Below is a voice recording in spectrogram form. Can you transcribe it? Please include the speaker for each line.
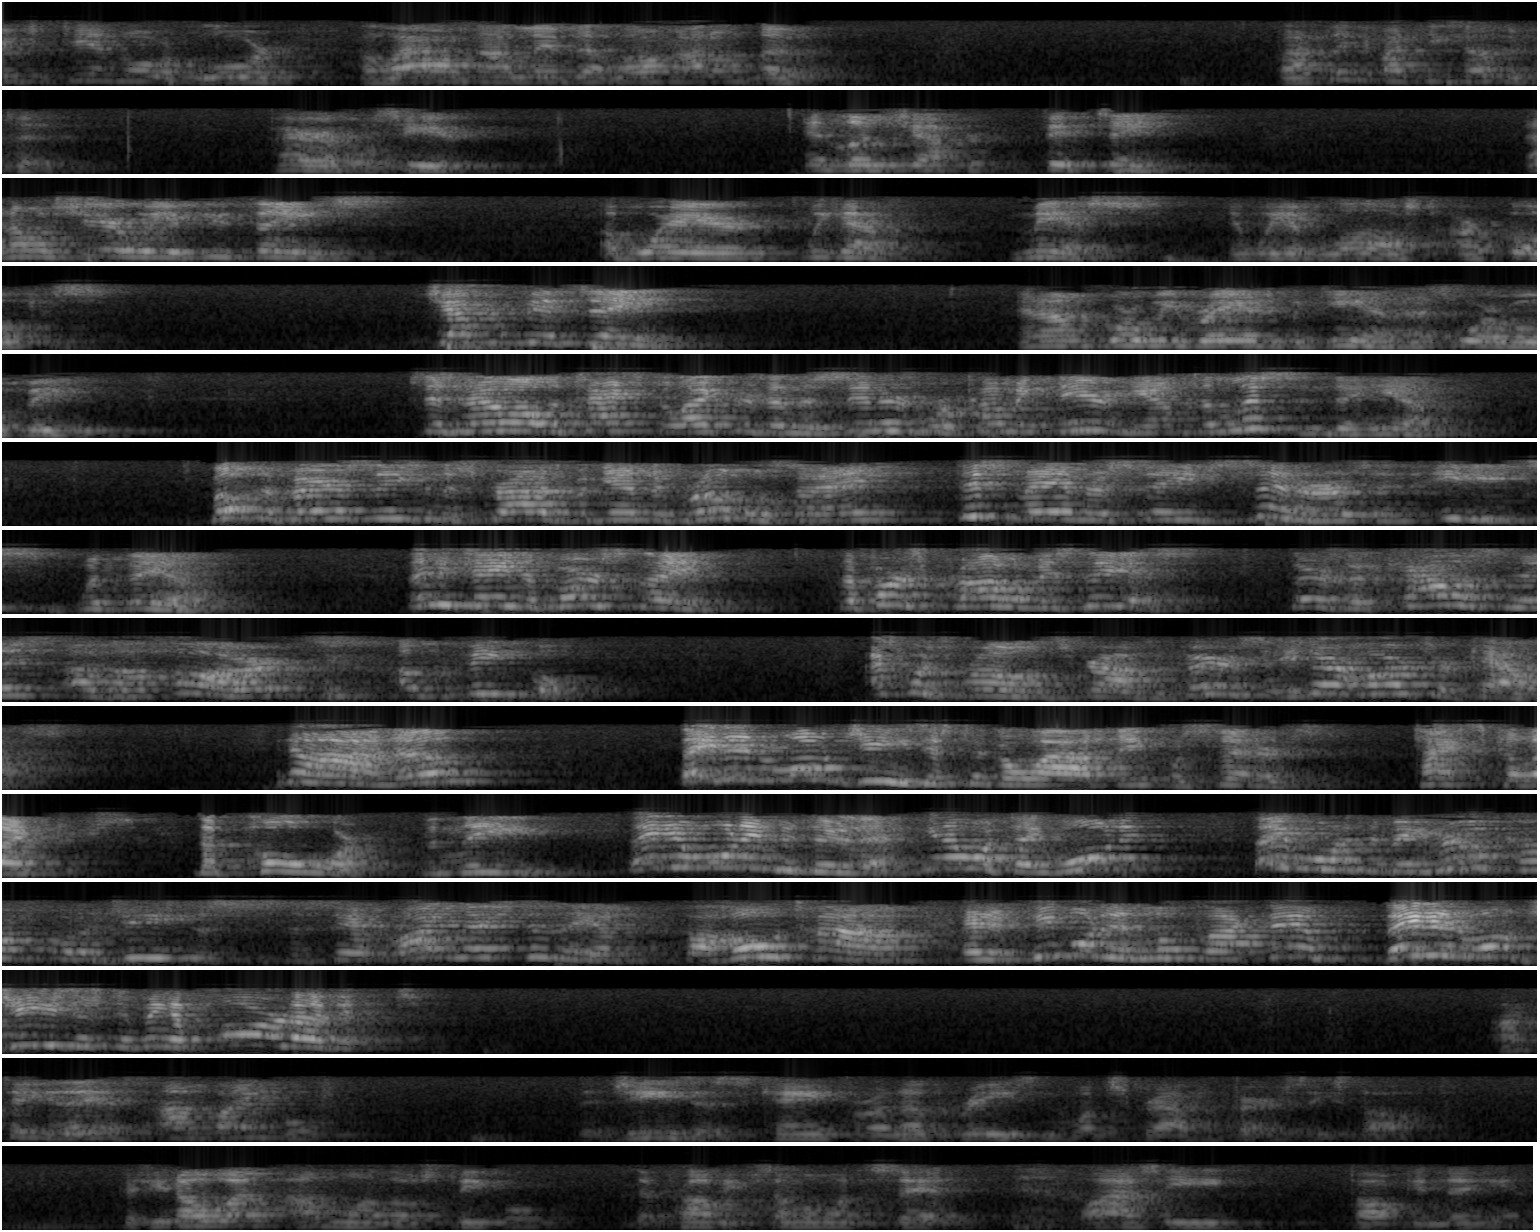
Speaker 1: preaching ten more if the Lord allows and I live that long. I don't know. But I think about these other two parables here in Luke chapter 15. And I want to share with you a few things of where we have missed and we have lost our focus. Chapter 15. And I'm where we read to begin. That's where we'll be. It says, Now all the tax collectors and the sinners were coming near him to listen to him. Both the Pharisees and the scribes began to grumble, saying, This man receives sinners and eats with them. Let me tell you the first thing. The first problem is this there's a callousness of the hearts of the people. That's what's wrong with scribes and Pharisees. Their hearts are callous. You know how I know? They didn't want Jesus to go out and eat with sinners, tax collectors, the poor, the needy. They didn't want him to do that. You know what they wanted? They wanted to be real comfortable to Jesus sit right next to them the whole time. And if people didn't look like them, they didn't want Jesus to be a part of it. I'll tell you this, I'm thankful that Jesus came for another reason than what the scribes and Pharisees thought. Because you know what? I'm one of those people that probably if someone have said, Why is he talking to him?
